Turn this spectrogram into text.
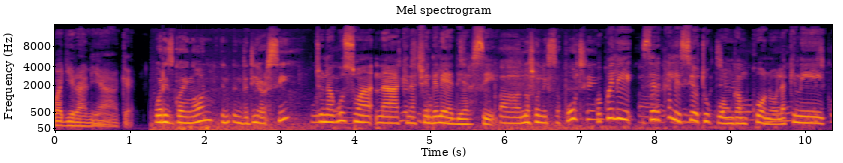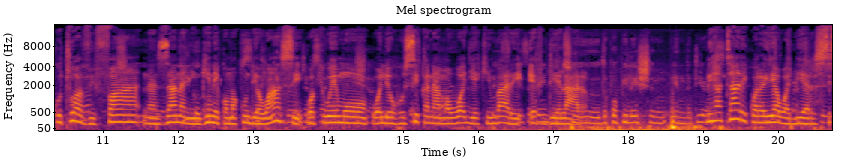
kwa jirani yake. What is going on in, in the DRC? Tunaguswa na kinachoendelea DRC. Uh, Kwa kweli serikali sio tu kuwaunga mkono, lakini kutoa vifaa na zana nyingine kwa makundi ya waasi wakiwemo waliohusika na mauaji ya kimbari FDLR. Ni hatari kwa raia wa DRC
